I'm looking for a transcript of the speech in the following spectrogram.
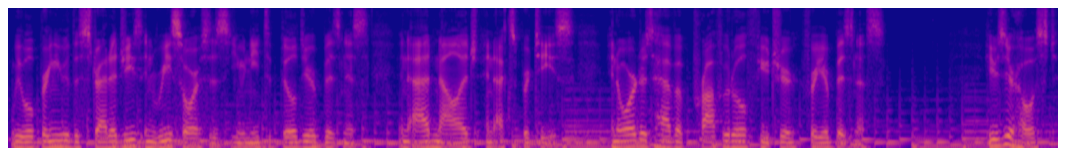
we will bring you the strategies and resources you need to build your business and add knowledge and expertise in order to have a profitable future for your business. Here's your host,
